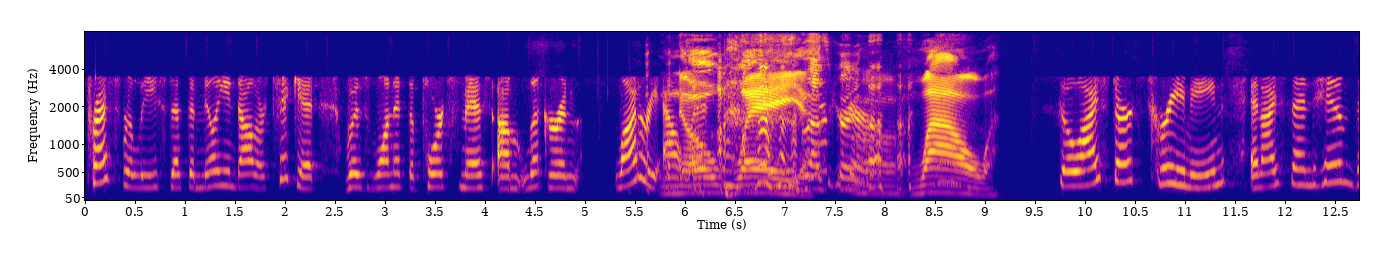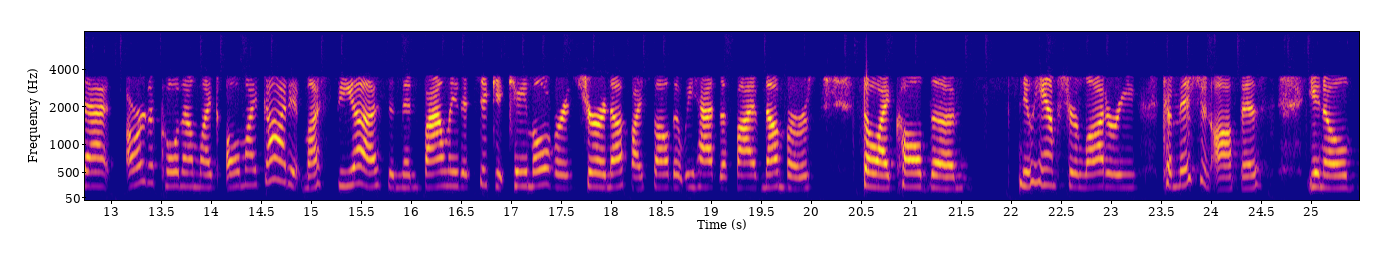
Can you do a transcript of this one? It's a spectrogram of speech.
press release that the million dollar ticket was won at the Portsmouth um, Liquor and Lottery outlet. No way! That's great. Wow! So I start screaming and I send him that article and I'm like, oh my God, it must be us. And then finally the ticket came over and sure enough, I saw that we had the five numbers. So I called the New Hampshire Lottery Commission office, you know,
